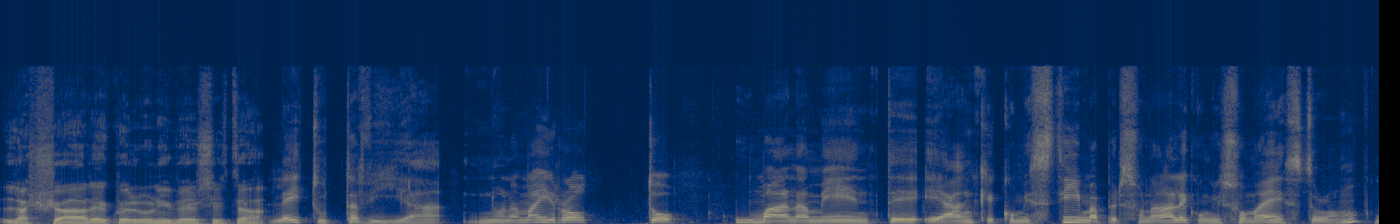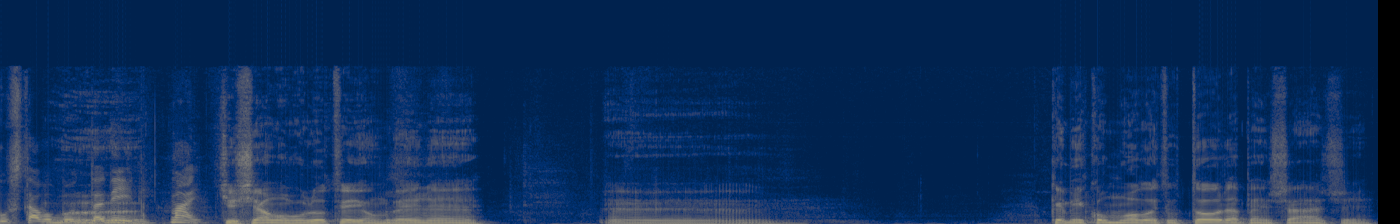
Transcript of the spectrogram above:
lasciare quell'università. Lei tuttavia non ha mai rotto umanamente e anche come stima personale con il suo maestro, hm? Gustavo Bontadini? Mai? Ci siamo voluti un bene eh, che mi commuove tuttora a pensarci.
